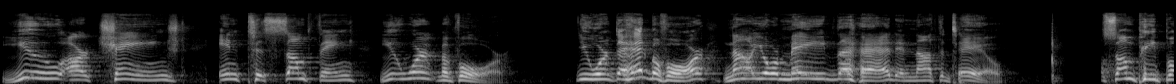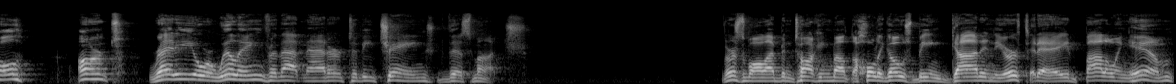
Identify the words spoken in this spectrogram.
You are changed into something you weren't before. You weren't the head before. Now you're made the head and not the tail some people aren't ready or willing for that matter to be changed this much. First of all I've been talking about the Holy Ghost being God in the earth today and following him.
